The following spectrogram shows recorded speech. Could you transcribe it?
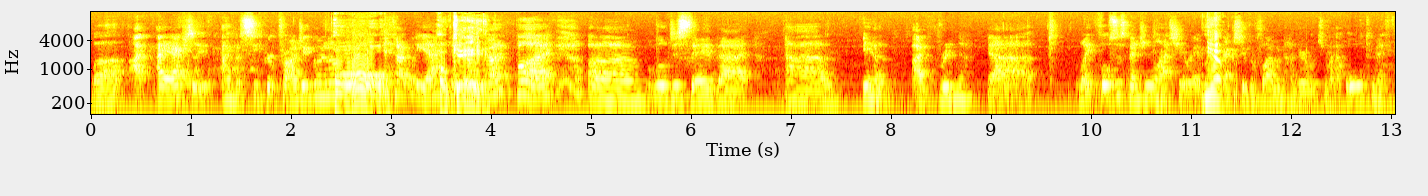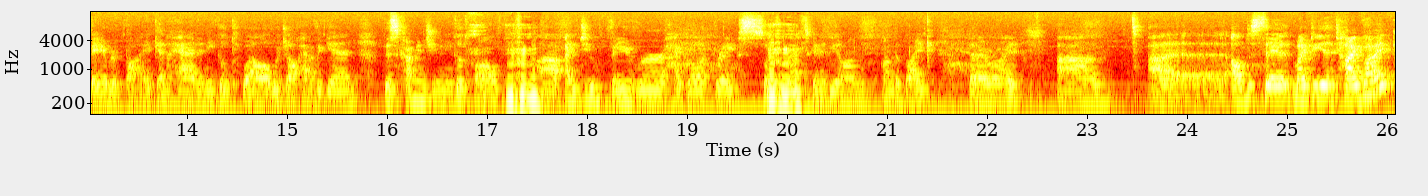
Well, I, I actually I have a secret project going on. Oh, yeah. okay. It, but um, we'll just say that um, you know I've ridden uh, like full suspension last year, right? Yep. Trek Superfly 100, which is my ultimate favorite bike, and I had an Eagle 12, which I'll have again this coming June. Eagle 12. Mm-hmm. Uh, I do favor hydraulic brakes, so that's going to be on on the bike that I ride. Um, uh, I'll just say it might be a Ti bike.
